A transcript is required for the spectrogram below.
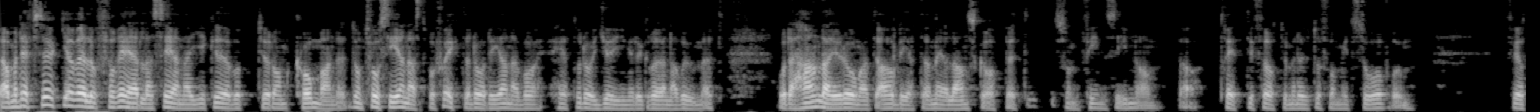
Ja men det försöker jag väl att förädla sen när jag gick över till de kommande, de två senaste projekten då. Det ena var, heter då Gyinge det gröna rummet. Och det handlar ju då om att arbeta med landskapet som finns inom ja, 30-40 minuter från mitt sovrum. För jag,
